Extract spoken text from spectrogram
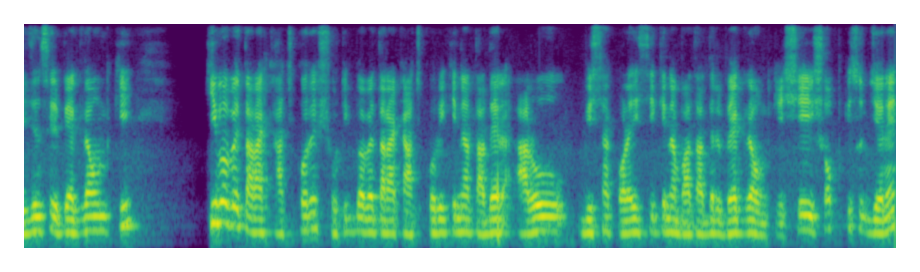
এজেন্সির ব্যাকগ্রাউন্ড কি? কীভাবে তারা কাজ করে, সঠিকভাবে তারা কাজ করে কিনা, তাদের আরও ভিসা করাইছে কিনা বা তাদের ব্যাকগ্রাউন্ড কি, সেই সব কিছু জেনে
